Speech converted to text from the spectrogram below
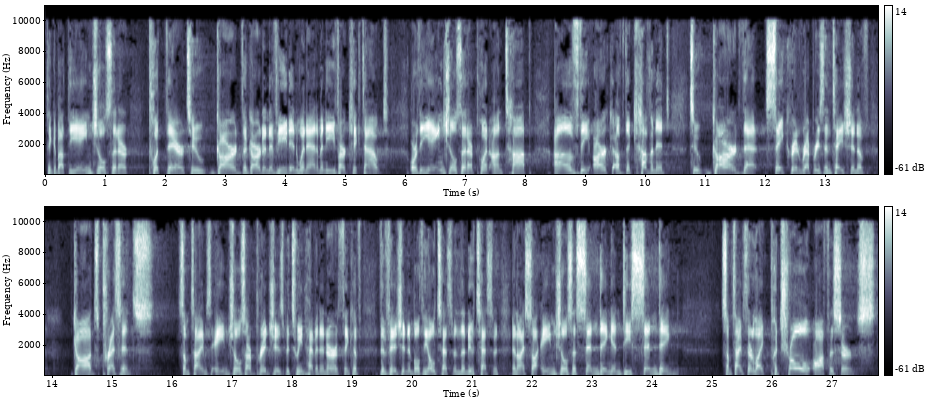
Think about the angels that are put there to guard the Garden of Eden when Adam and Eve are kicked out, or the angels that are put on top of the Ark of the Covenant to guard that sacred representation of God's presence. Sometimes angels are bridges between heaven and earth. Think of the vision in both the Old Testament and the New Testament. And I saw angels ascending and descending Sometimes they're like patrol officers.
